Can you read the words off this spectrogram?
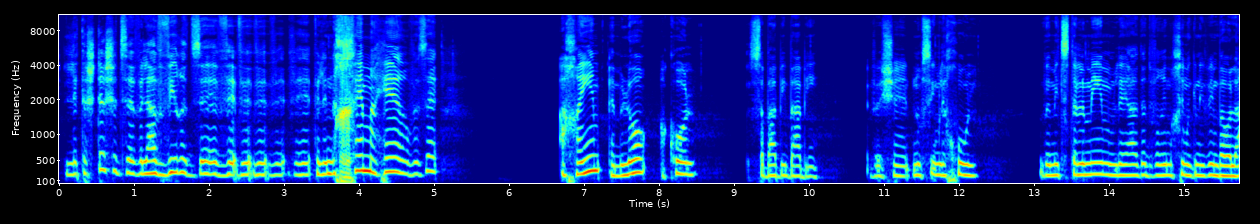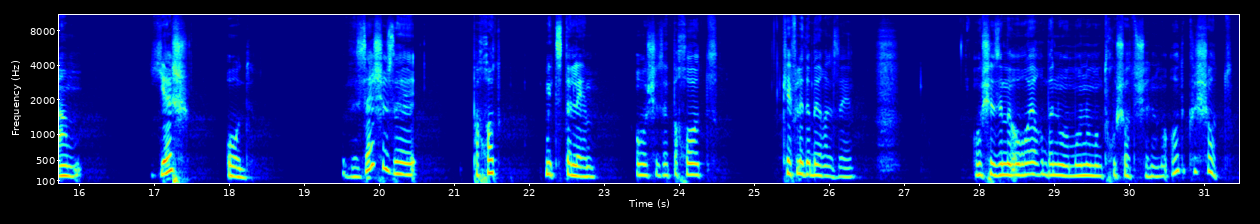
לטשטש את זה ולהעביר את זה ולנחם מהר וזה. החיים הם לא הכל סבבי בבי, ושנוסעים לחו"ל ומצטלמים ליד הדברים הכי מגניבים בעולם. יש עוד. וזה שזה פחות מצטלם, או שזה פחות כיף לדבר על זה, או שזה מעורר בנו המון המון תחושות שהן מאוד קשות.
